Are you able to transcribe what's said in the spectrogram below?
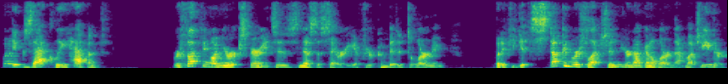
What exactly happened? Reflecting on your experience is necessary if you're committed to learning. But if you get stuck in reflection, you're not going to learn that much either.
